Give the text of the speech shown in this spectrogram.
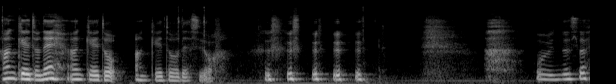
アンケートねアンケートアンケートですよ ごめんなさい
